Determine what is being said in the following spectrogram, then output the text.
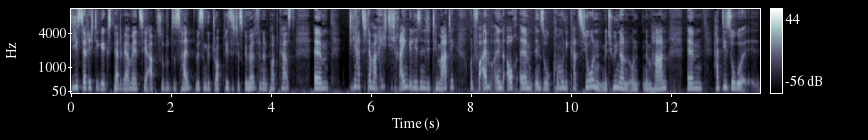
die ist der richtige Experte. Wir haben ja jetzt hier absolutes Halbwissen gedroppt, wie sich das gehört für einen Podcast. Ähm, die hat sich da mal richtig reingelesen in die Thematik und vor allem in, auch ähm, in so Kommunikation mit Hühnern und einem Hahn ähm, hat die so äh,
